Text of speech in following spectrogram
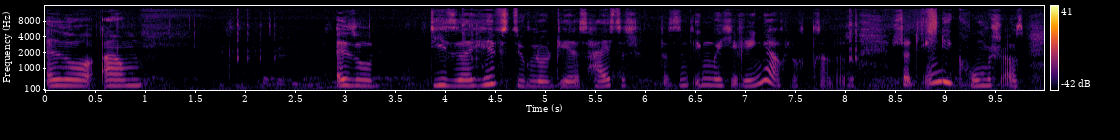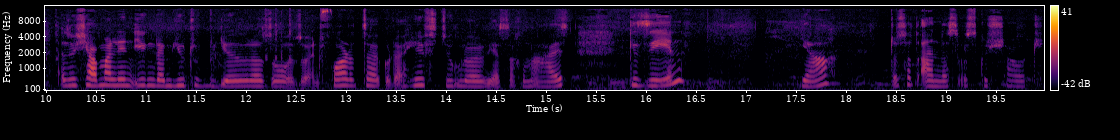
Also, ähm, also diese Hilfszügel, das heißt, das, das sind irgendwelche Ringe auch noch dran. Also schaut irgendwie komisch aus. Also ich habe mal in irgendeinem YouTube-Video oder so so ein Vorderzeug oder Hilfszügel oder wie es auch immer heißt gesehen. Ja, das hat anders ausgeschaut.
